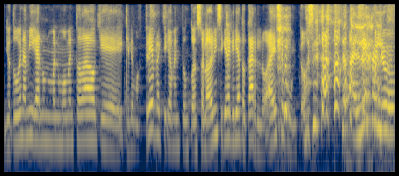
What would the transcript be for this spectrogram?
yo tuve una amiga en un, momento dado que, le mostré prácticamente un consolador y ni siquiera quería tocarlo, a ese punto. Aléjalo.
